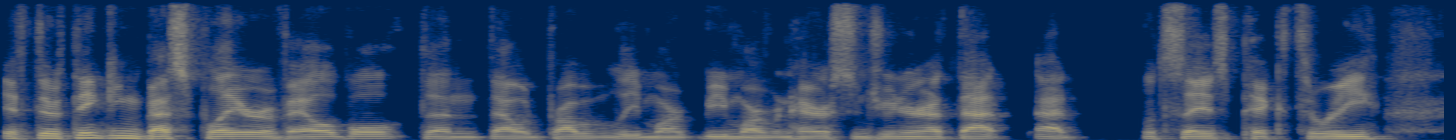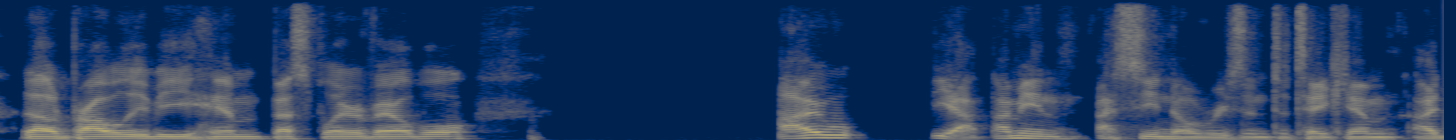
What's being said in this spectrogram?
if they're thinking best player available, then that would probably mar- be Marvin Harrison Jr. at that at let's say it's pick three. That would probably be him, best player available. I yeah, I mean, I see no reason to take him. I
